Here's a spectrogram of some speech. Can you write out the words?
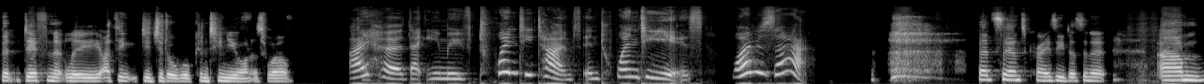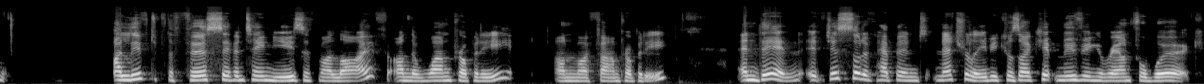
but definitely I think digital will continue on as well. I heard that you moved 20 times in 20 years. Why was that? that sounds crazy, doesn't it? Um, I lived the first 17 years of my life on the one property, on my farm property. And then it just sort of happened naturally because I kept moving around for work.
